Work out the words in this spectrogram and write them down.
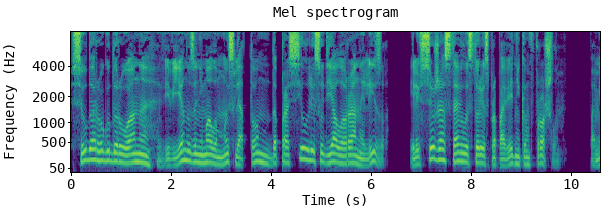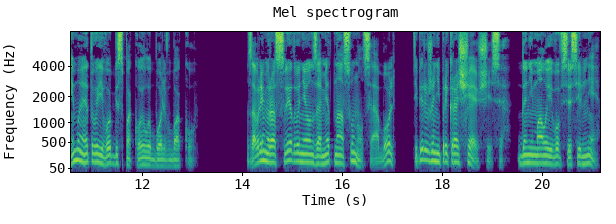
Всю дорогу до Руана Вивьена занимала мысль о том, допросил ли судья Лоран и Лизу, или все же оставил историю с проповедником в прошлом. Помимо этого его беспокоила боль в боку. За время расследования он заметно осунулся, а боль теперь уже не прекращающаяся, донимала его все сильнее.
